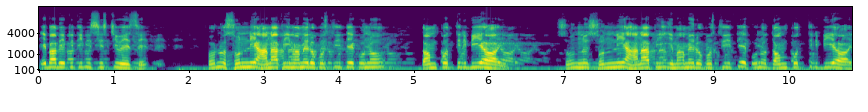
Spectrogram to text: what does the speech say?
এভাবে পৃথিবীর সৃষ্টি হয়েছে। কোন সুন্নি হানাফি ইমামের উপস্থিতিতে কোনো দম্পতির বিয়ে হয়। সুন্নি হানাফি ইমামের উপস্থিতিতে কোনো দম্পতির বিয়ে হয়।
